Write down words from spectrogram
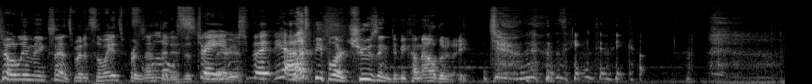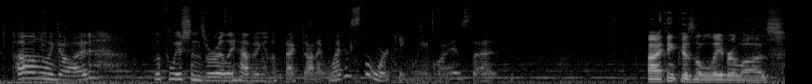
totally makes sense, but it's the way it's It's presented. little is strange, hilarious. but yeah. Less people are choosing to become elderly. choosing to become. Oh my god. The pollution's really having an effect on it. What is the working week? Why is that? Uh, I think because the labor laws.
